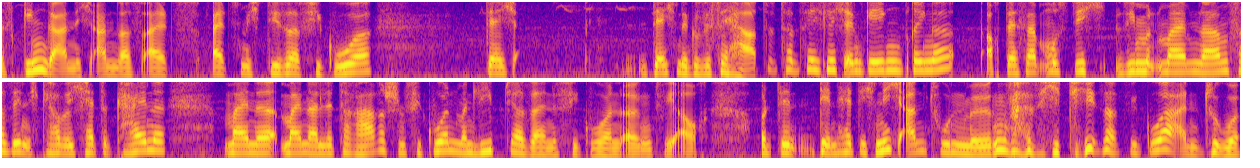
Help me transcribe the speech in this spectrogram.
es ging gar nicht anders, als, als mich dieser Figur, der ich, der ich eine gewisse Härte tatsächlich entgegenbringe. Auch deshalb musste ich sie mit meinem Namen versehen. Ich glaube, ich hätte keine meine, meiner literarischen Figuren, man liebt ja seine Figuren irgendwie auch. Und den, den hätte ich nicht antun mögen, was ich dieser Figur antue.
